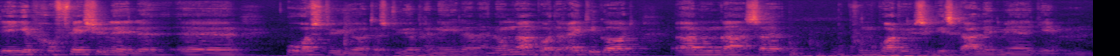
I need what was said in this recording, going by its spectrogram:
det er ikke professionelle øh, ordstyrer, der styrer panelerne. Nogle gange går det rigtig godt, og nogle gange så kunne man godt ønske, at de skar lidt mere igennem.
